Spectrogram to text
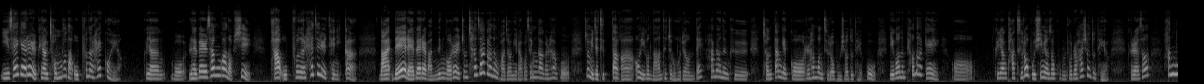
이 3개를 그냥 전부 다 오픈을 할 거예요. 그냥 뭐 레벨 상관없이 다 오픈을 해드릴 테니까 나, 내 레벨에 맞는 거를 좀 찾아가는 과정이라고 생각을 하고 좀 이제 듣다가 어 이건 나한테 좀 어려운데 하면은 그 전 단계 거를 한번 들어보셔도 되고 이거는 편하게 어 그냥 다 들어보시면서 공부를 하셔도 돼요. 그래서 한,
